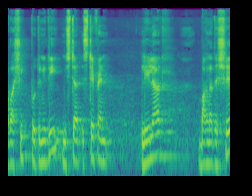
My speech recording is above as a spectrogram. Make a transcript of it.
আবাসিক প্রতিনিধি মিস্টার স্টেফেন লিলার বাংলাদেশে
